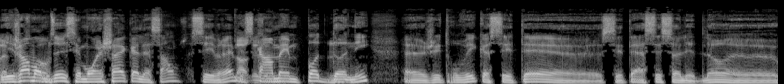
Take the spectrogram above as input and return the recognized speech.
Les gens vont me dire c'est moins cher que l'essence, c'est vrai, mais c'est quand même pas de donné. Mm-hmm. Euh, j'ai trouvé que c'était c'était assez solide là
